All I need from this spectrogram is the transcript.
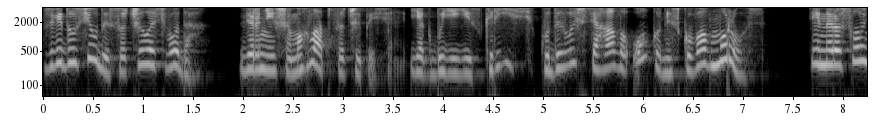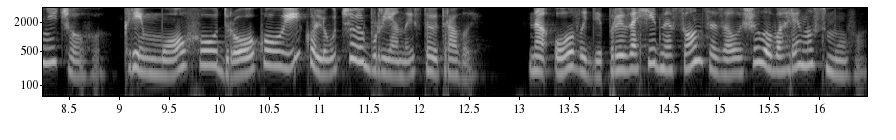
Звідусюди сочилась вода. Вірніше, могла б сочитися, якби її скрізь, куди лиш сягало око, не скував мороз. І не росло нічого, крім моху, дроку і колючої бур'янистої трави. На овиді призахідне сонце залишило багряну смугу,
